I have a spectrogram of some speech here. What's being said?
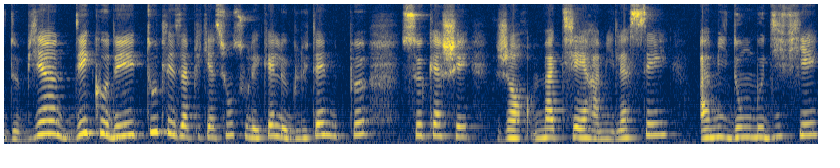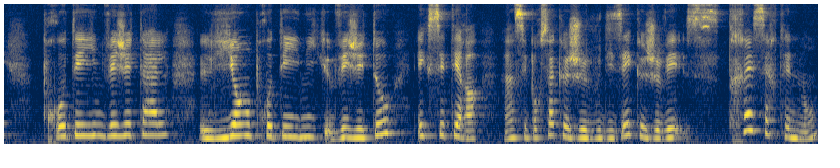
de bien décoder toutes les applications sous lesquelles le gluten peut se cacher, genre matière amylacée, amidon modifié, protéines végétales, liants protéiniques végétaux, etc. Hein, c'est pour ça que je vous disais que je vais très certainement,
